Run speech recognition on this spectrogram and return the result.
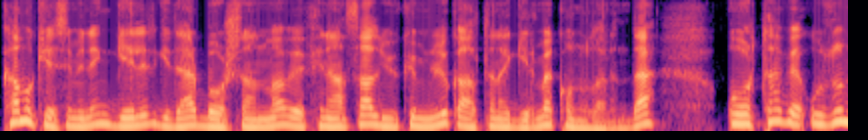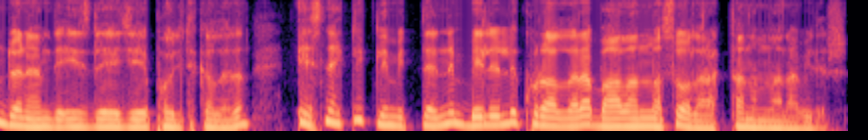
kamu kesiminin gelir gider borçlanma ve finansal yükümlülük altına girme konularında orta ve uzun dönemde izleyeceği politikaların esneklik limitlerinin belirli kurallara bağlanması olarak tanımlanabilir.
